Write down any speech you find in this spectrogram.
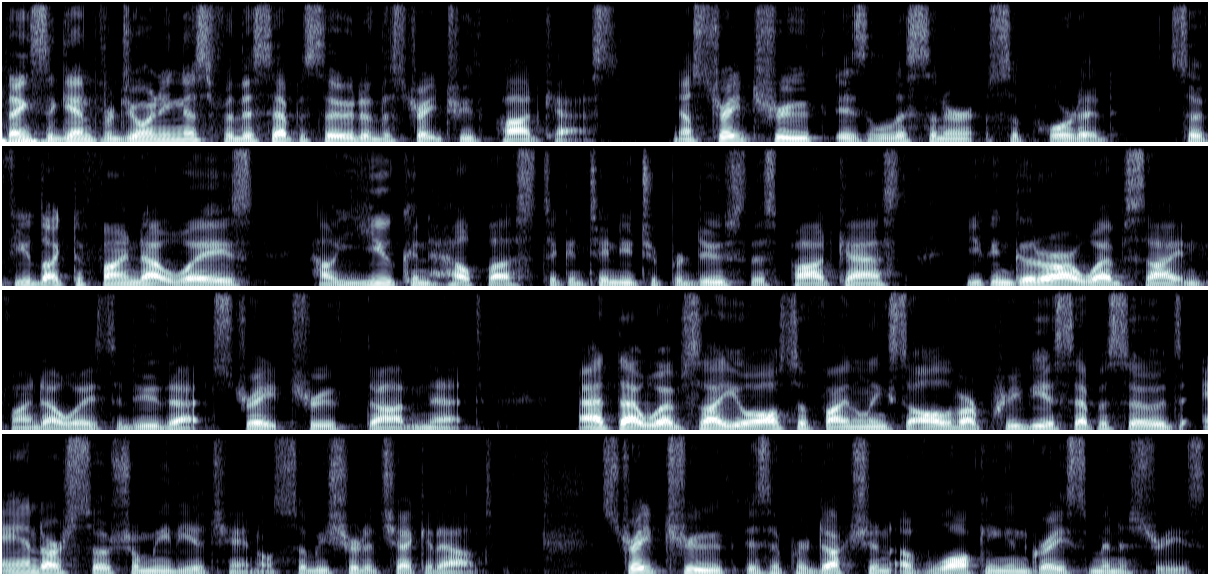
Thanks again for joining us for this episode of the Straight Truth Podcast. Now, Straight Truth is listener supported. So if you'd like to find out ways how you can help us to continue to produce this podcast, you can go to our website and find out ways to do that, straighttruth.net. At that website, you'll also find links to all of our previous episodes and our social media channels, so be sure to check it out. Straight Truth is a production of Walking in Grace Ministries,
